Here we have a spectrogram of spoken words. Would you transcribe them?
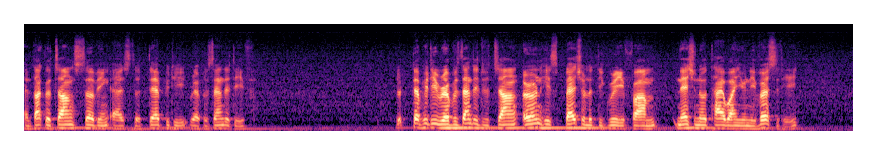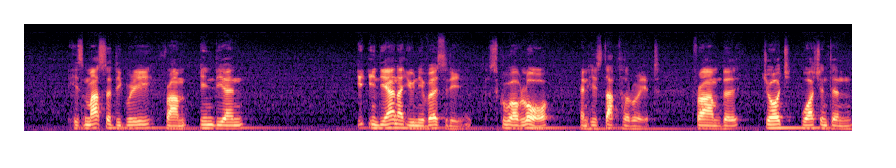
and Dr. Zhang serving as the deputy representative Deputy Representative Zhang earned his bachelor degree from National Taiwan University, his master degree from Indian, Indiana University School of Law, and his doctorate from the George Washington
